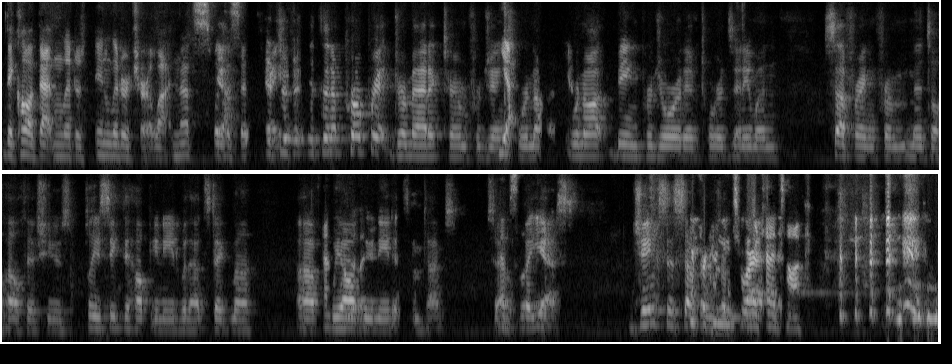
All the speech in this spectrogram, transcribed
they call it that in, liter- in literature a lot, and that's what Yeah. this is. It's, a, it's an appropriate dramatic term for Jinx. Yeah. We're not we're not being pejorative towards anyone suffering from mental health issues. Please seek the help you need without stigma. Uh, we all do need it sometimes. So, Absolutely. but yes, Jinx is for suffering from coming to our TED. Talk.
